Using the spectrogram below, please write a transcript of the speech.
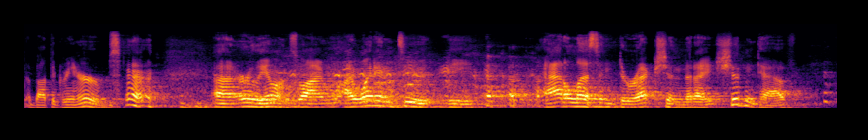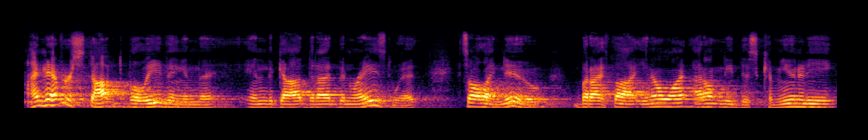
about the green herbs uh, early on. So I, I went into the adolescent direction that I shouldn't have. I never stopped believing in the, in the God that I'd been raised with. It's all I knew. But I thought, you know what? I don't need this community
